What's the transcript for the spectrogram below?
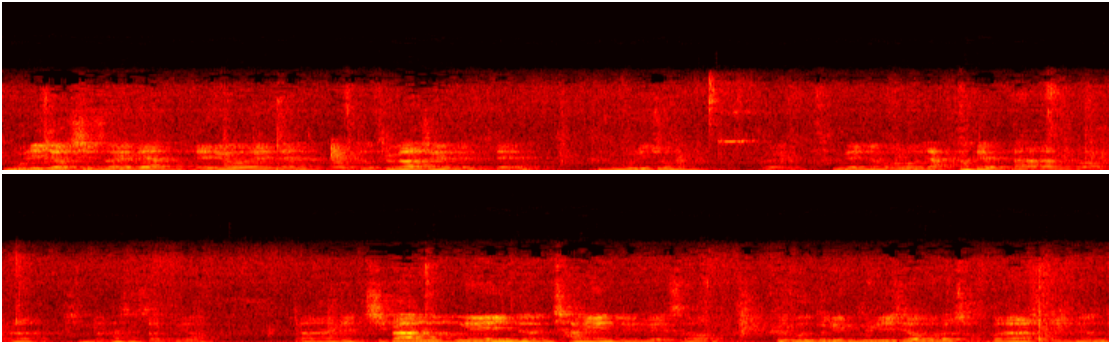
물리적 시설에 대한 배려에 대한 것도 들어가줘야 되는데 그 부분이 좀 그 상대적으로 약화되었다라는 거를 질문하셨었고요. 저는 이제 지방에 있는 장애인들 위해서 그분들이 물리적으로 접근할 수 있는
